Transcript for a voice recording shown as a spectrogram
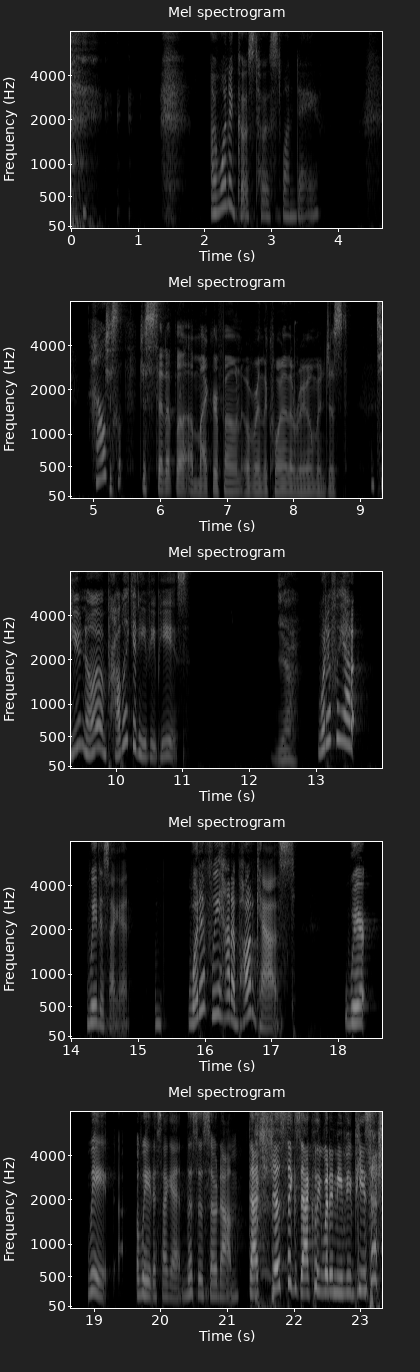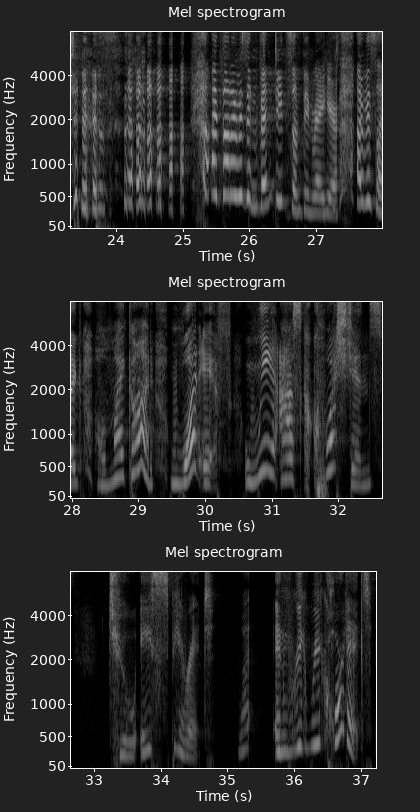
I want a ghost host one day. How Just just set up a, a microphone over in the corner of the room and just do you know? I'd probably get EVPs. yeah. What if we had? A, wait a second. What if we had a podcast where? Wait, uh, wait a second. This is so dumb. That's just exactly what an EVP session is. I thought I was inventing something right here. I was like, oh my god, what if we ask questions to a spirit? What? And we record it.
